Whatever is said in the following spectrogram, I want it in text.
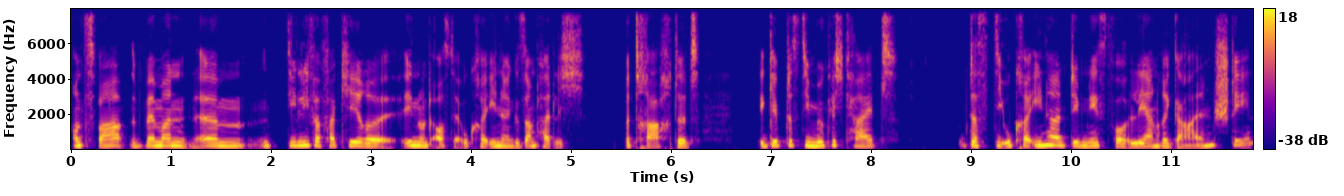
Und zwar, wenn man ähm, die Lieferverkehre in und aus der Ukraine gesamtheitlich betrachtet, gibt es die Möglichkeit, dass die Ukrainer demnächst vor leeren Regalen stehen?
